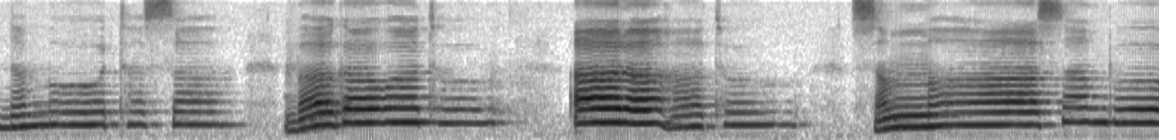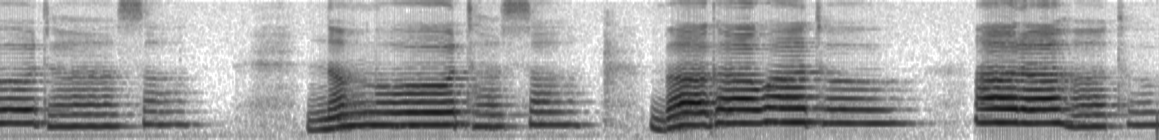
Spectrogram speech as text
Namo tassa bhagavato arahato samma sambuddhassa Namo tassa bhagavato arahato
